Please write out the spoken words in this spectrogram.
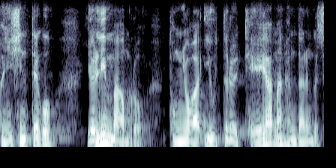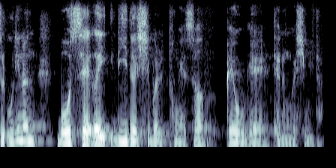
헌신되고 열린 마음으로 동료와 이웃들을 대해야만 한다는 것을 우리는 모세의 리더십을 통해서 배우게 되는 것입니다.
